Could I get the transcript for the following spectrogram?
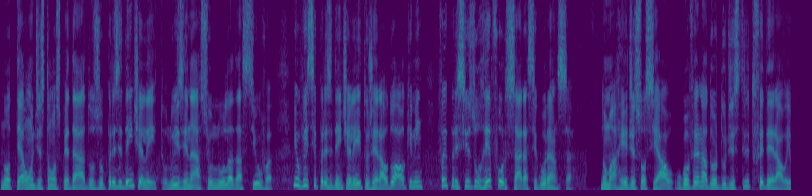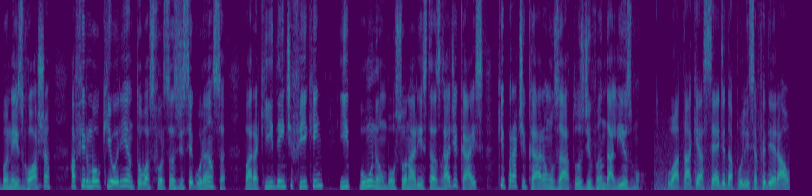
no hotel onde estão hospedados o presidente eleito Luiz Inácio Lula da Silva e o vice-presidente eleito Geraldo Alckmin, foi preciso reforçar a segurança. Numa rede social, o governador do Distrito Federal, Ibanez Rocha, afirmou que orientou as forças de segurança para que identifiquem e punam bolsonaristas radicais que praticaram os atos de vandalismo. O ataque à sede da Polícia Federal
